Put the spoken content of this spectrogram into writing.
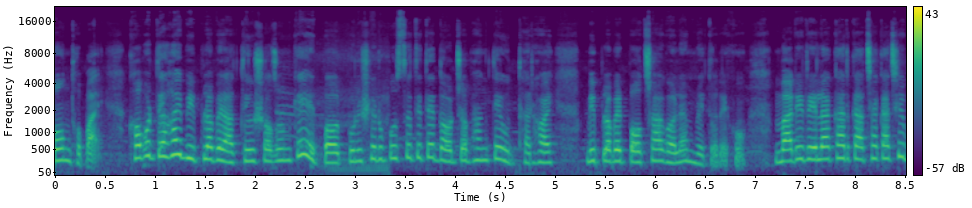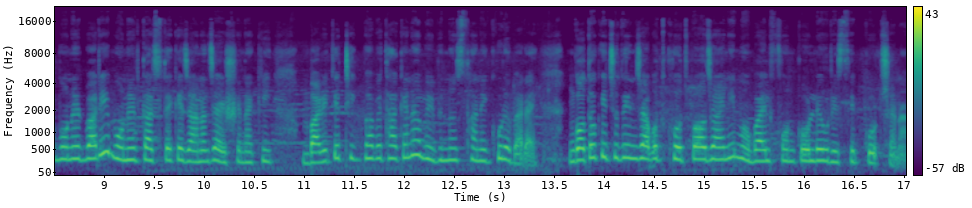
গন্ধ পায়। খবর দেওয়া হয়, বিপ্লবের আত্মীয় স্বজনকে এরপর পুলিশের উপস্থিতিতে দরজা ভাঙতে উদ্ধার হয়। বিপ্লবের পচা গলা মৃতদেহ। বাড়ির এলাকার কাছাকাছি বোনের বাড়ি। বোনের কাছ থেকে জানা যায়, সে নাকি বাড়িতে ঠিকভাবে থাকে না, বিভিন্ন স্থানে ঘুরে বেড়ায়। গত কিছুদিন যাবৎ খোঁজ পাওয়া যায়নি, মোবাইল ফোন করলেও রিসিভ করছে না।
